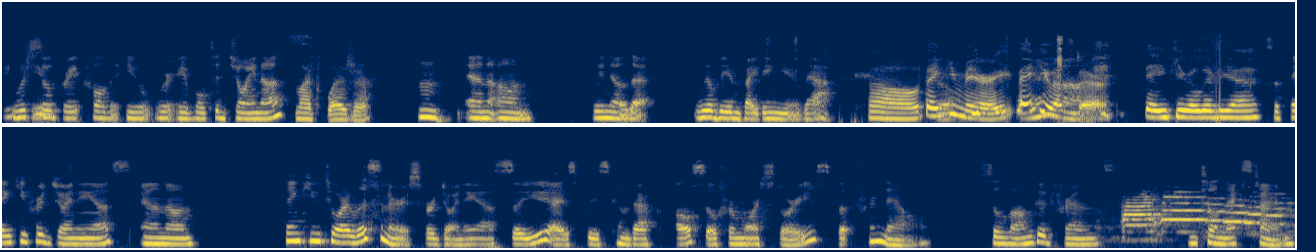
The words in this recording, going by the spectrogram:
thank We're you. so grateful that you were able to join us. My pleasure. Mm. And um, we know that we'll be inviting you back. Oh, thank So- you, Mary. Thank you, Esther. Thank you, Olivia. So thank you for joining us. And um, thank you to our listeners for joining us. So you guys please come back also for more stories. But for now, so long, good friends. Until next time,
